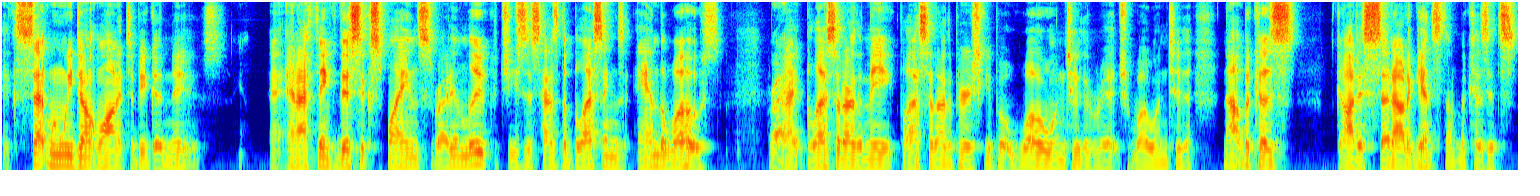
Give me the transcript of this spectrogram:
except when we don't want it to be good news. And I think this explains, right in Luke, Jesus has the blessings and the woes. Right. Right. Blessed are the meek, blessed are the persecuted, but woe unto the rich, woe unto the not because God is set out against them, because it's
